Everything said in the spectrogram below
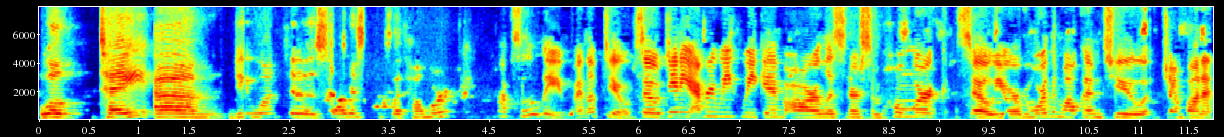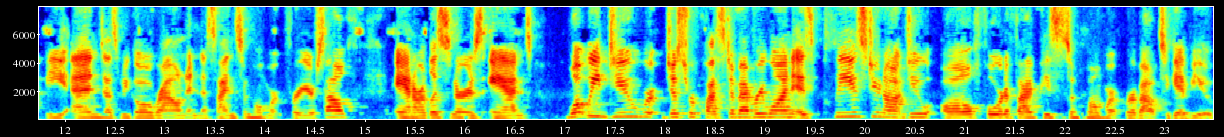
Well, Tay, um, do you want to start us off with homework? Absolutely. I'd love to. So, Danny, every week we give our listeners some homework. So, you're more than welcome to jump on at the end as we go around and assign some homework for yourself and our listeners. And what we do re- just request of everyone is please do not do all four to five pieces of homework we're about to give you.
